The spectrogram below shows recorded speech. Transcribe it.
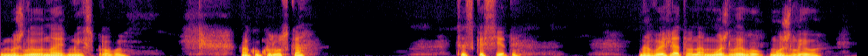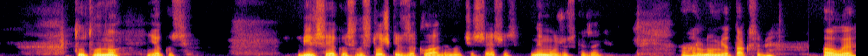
І можливо навіть ми їх спробуємо. А кукурузка це з касети. На вигляд вона можливо, можливо. Тут воно якось більше якось листочків закладено чи ще щось. Не можу сказати. Агроном я так собі. Але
